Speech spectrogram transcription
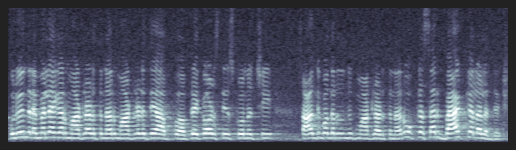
పులివెందుల ఎమ్మెల్యే గారు మాట్లాడుతున్నారు. మాట్లాడితే ఆ ప్రికార్డ్స్ తీసుకొని వచ్చి శాంతి భద్రత మాట్లాడుతున్నారు? ఒక్కసారి బ్యాక్కి వెళ్ళాలి అధ్యక్ష.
